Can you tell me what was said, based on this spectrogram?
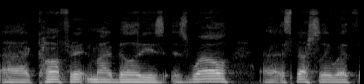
uh, confident in my abilities as well uh, especially with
